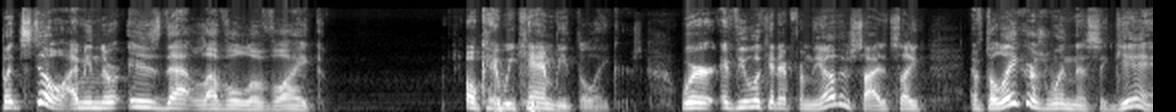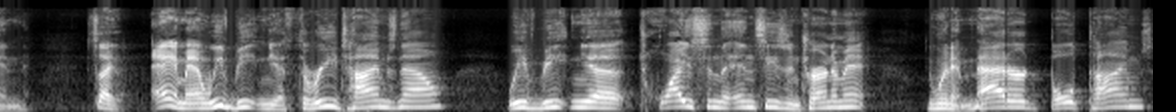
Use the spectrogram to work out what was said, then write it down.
but still, I mean, there is that level of like, okay, we can beat the Lakers. Where if you look at it from the other side, it's like if the Lakers win this again, it's like, hey man, we've beaten you three times now. We've beaten you twice in the in season tournament when it mattered both times,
